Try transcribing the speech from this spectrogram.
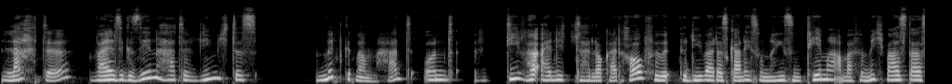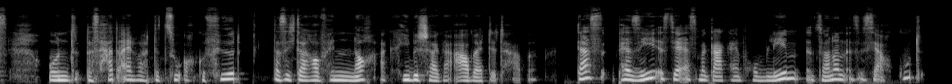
lachte, weil sie gesehen hatte, wie mich das mitgenommen hat. Und die war eigentlich total locker drauf. Für, für die war das gar nicht so ein Riesenthema, aber für mich war es das. Und das hat einfach dazu auch geführt, dass ich daraufhin noch akribischer gearbeitet habe. Das per se ist ja erstmal gar kein Problem, sondern es ist ja auch gut,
